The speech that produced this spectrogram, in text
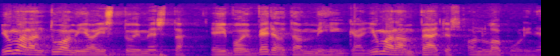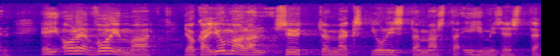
Jumalan tuomioistuimesta ei voi vedota mihinkään. Jumalan päätös on lopullinen. Ei ole voimaa, joka Jumalan syyttömäksi julistamasta ihmisestä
